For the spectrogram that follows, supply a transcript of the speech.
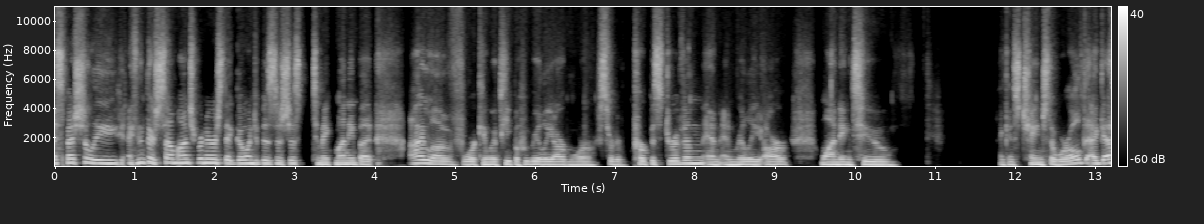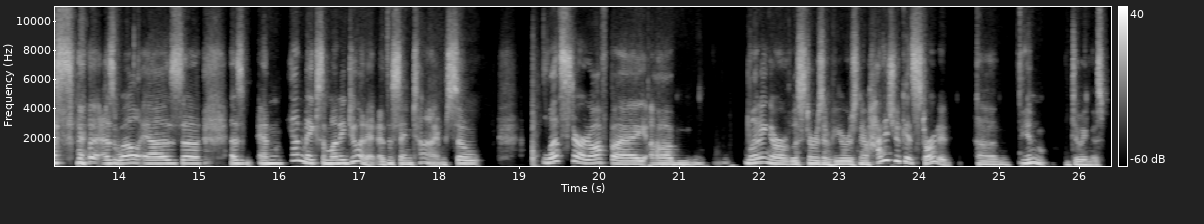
especially i think there's some entrepreneurs that go into business just to make money but i love working with people who really are more sort of purpose driven and and really are wanting to i guess change the world i guess as well as uh, as and and make some money doing it at the same time. So let's start off by um, letting our listeners and viewers know how did you get started um, in doing this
